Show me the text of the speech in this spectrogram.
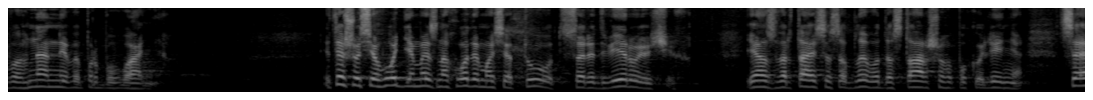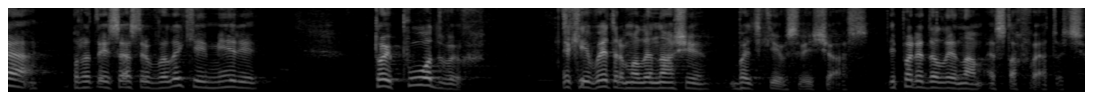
вогненне випробування. І те, що сьогодні ми знаходимося тут, серед віруючих, я звертаюся особливо до старшого покоління, це, брати і сестри, в великій мірі той подвиг, який витримали наші батьки в свій час і передали нам естафету цю.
